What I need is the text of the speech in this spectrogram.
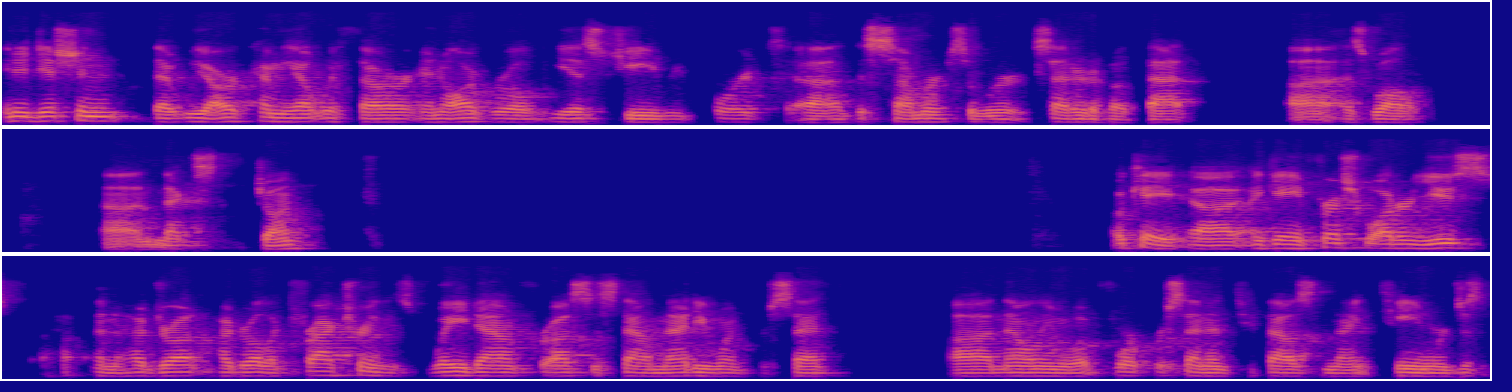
In addition, that we are coming out with our inaugural ESG report uh, this summer, so we're excited about that uh, as well. Uh, next, John. Okay, uh, again, freshwater use and hydro hydraulic fracturing is way down for us. It's down 91%. Uh, now only what 4% in 2019. We're just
